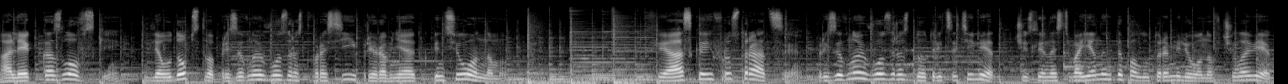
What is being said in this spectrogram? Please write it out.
Олег Козловский. Для удобства призывной возраст в России приравняют к пенсионному. Фиаско и фрустрации. Призывной возраст до 30 лет. Численность военных до полутора миллионов человек.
